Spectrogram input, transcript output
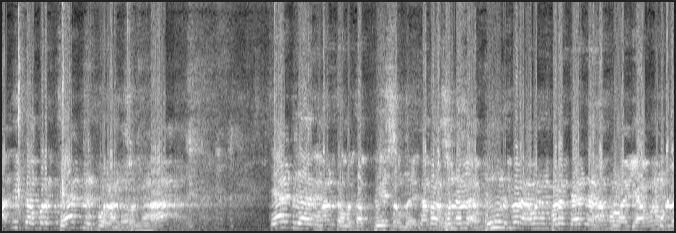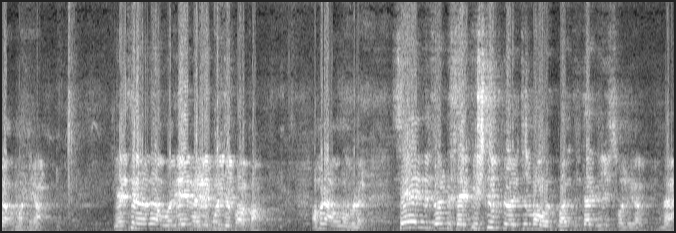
அதுக்கப்புறம் தேட்டருக்கு போலான்னு சொன்னா தேட்டர் மேல நம்ம தப்பு பேச முடியாது நம்ம சொன்னல மூணு பேர் அவனும் படம் தேட்டர் என்ன பண்ணுவாங்க அவனும் உள்ள மாட்டான். எத்தனை தான் ஒரே நிறைய மூஞ்ச பார்ப்பான். அப்புறம் அவங்க கூட. சரி சொல்லிட்டு சார் டிஸ்ட்ரிபியூட் வச்சுமா ஒரு பத்து தேட்டர் ரிலீஸ் பண்ணுங்க அப்படின்னா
